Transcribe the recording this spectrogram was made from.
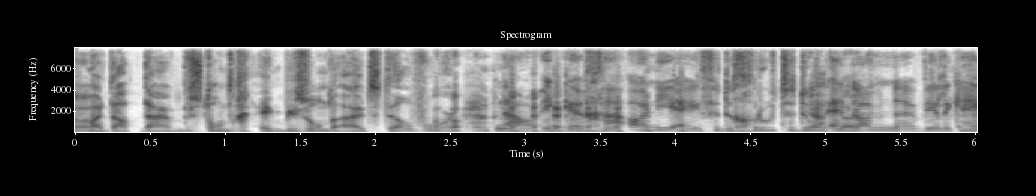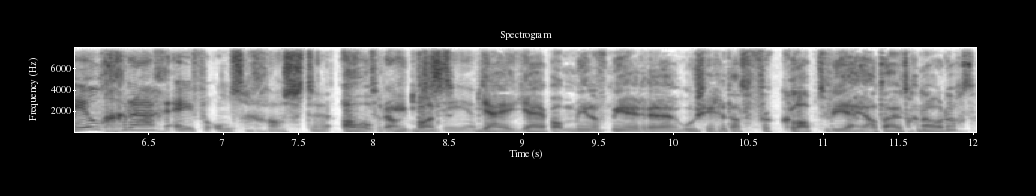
Oh. Maar dat, daar bestond geen bijzonder uitstel voor. Nou, ik eh, ga Annie even de groeten doen. Ja, en dan eh, wil ik heel graag even onze gasten Oh, want introduceren. jij, jij hebt al min of meer, eh, hoe zeg je dat, verklapt wie jij had uitgenodigd?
